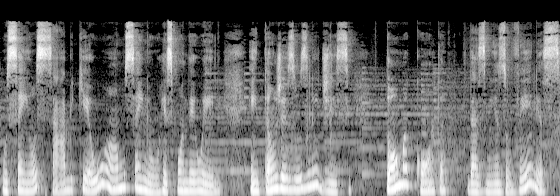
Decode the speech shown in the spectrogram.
o Senhor sabe que eu o amo, Senhor, respondeu ele. Então Jesus lhe disse: Toma conta das minhas ovelhas?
